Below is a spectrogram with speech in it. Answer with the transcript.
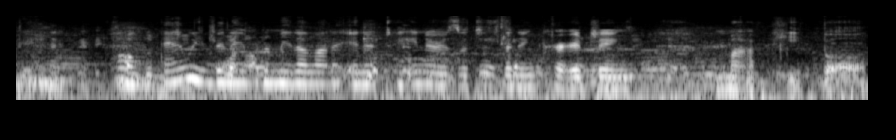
And we've been able to meet a lot of entertainers, which has been encouraging my people.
